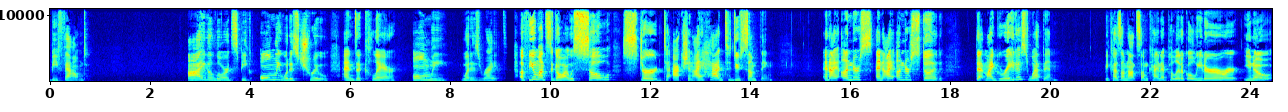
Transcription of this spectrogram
be found. I, the Lord, speak only what is true and declare only what is right. A few months ago, I was so stirred to action. I had to do something. And I, under, and I understood that my greatest weapon, because I'm not some kind of political leader or, you know,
